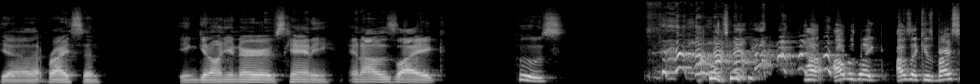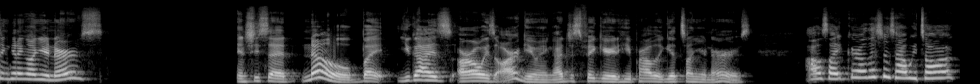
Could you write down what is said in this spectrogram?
"Yeah, that Bryson, he can get on your nerves, can he?" And I was like, "Who's?" I, I was like, "I was like, is Bryson getting on your nerves?" And she said, "No, but you guys are always arguing. I just figured he probably gets on your nerves." I was like, "Girl, this is how we talk."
